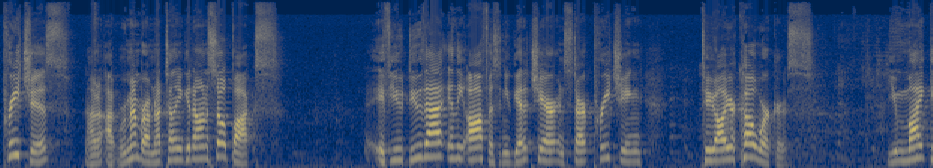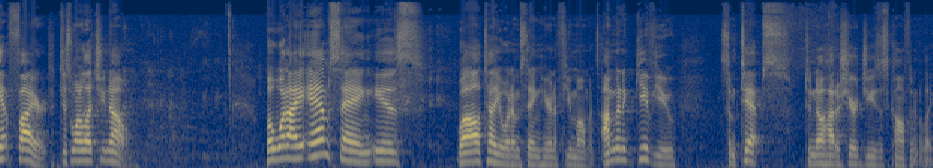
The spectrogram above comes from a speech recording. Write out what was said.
preaches, now, remember, I'm not telling you to get on a soapbox. If you do that in the office and you get a chair and start preaching to all your coworkers, you might get fired. Just want to let you know. But what I am saying is, well, I'll tell you what I'm saying here in a few moments. I'm going to give you some tips to know how to share Jesus confidently.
